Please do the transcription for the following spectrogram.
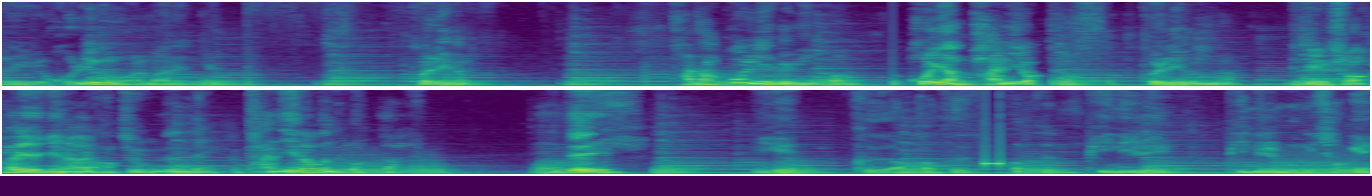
여기 권리금 얼마 냈냐? 권리금? 바닥 권리금이니까 거의 한 반 1억 들었어 권리금만. 되게 정확하게 얘기는 하기 좀 힘든데 반 1억은 들었다. 근데 이게 그 아까 그 같은 비닐 비닐무늬 저게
